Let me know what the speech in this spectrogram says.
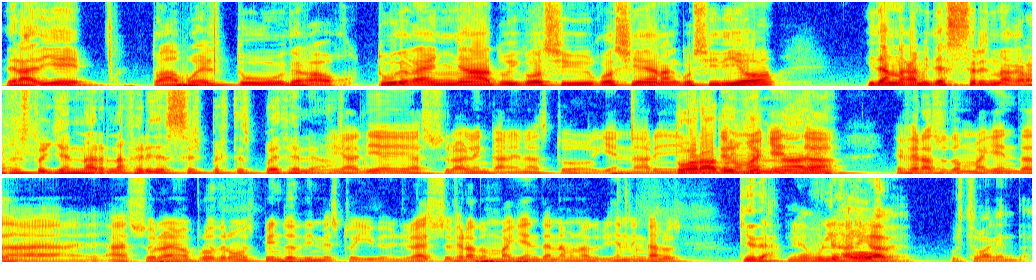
Δηλαδή, το Αποέλ του 18, του 19, του 20, 21, 22 ήταν να κάνει τέσσερις megαγραφές το Γενάρη να φέρει τέσσερις παίχτες που έθελε. να Γιατί ας σου λένε κανένας το Γενάρη, Τώρα ούτε το ο Μακέντα, Γενάρη- Έφερα σου τον Μακέντα, ας σου λένε ο πρόδρομος πριν το δει μες στο γήπεδο. Δηλαδή σου έφερα τον Μακέντα να μου να του πεις, είναι καλός. Κοίτα, Ναι, βούλη χαρήκαμε. που στο Μαγέντα.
